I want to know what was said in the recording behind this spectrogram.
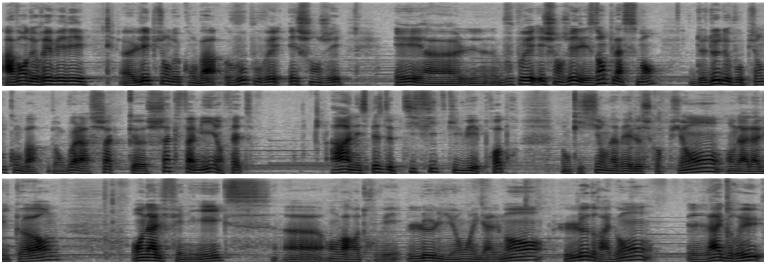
avant de révéler euh, les pions de combat, vous pouvez échanger et vous pouvez échanger les emplacements de deux de vos pions de combat. Donc voilà, chaque, chaque famille en fait a un espèce de petit fit qui lui est propre. Donc ici, on avait le scorpion, on a la licorne, on a le phénix, euh, on va retrouver le lion également, le dragon, la grue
